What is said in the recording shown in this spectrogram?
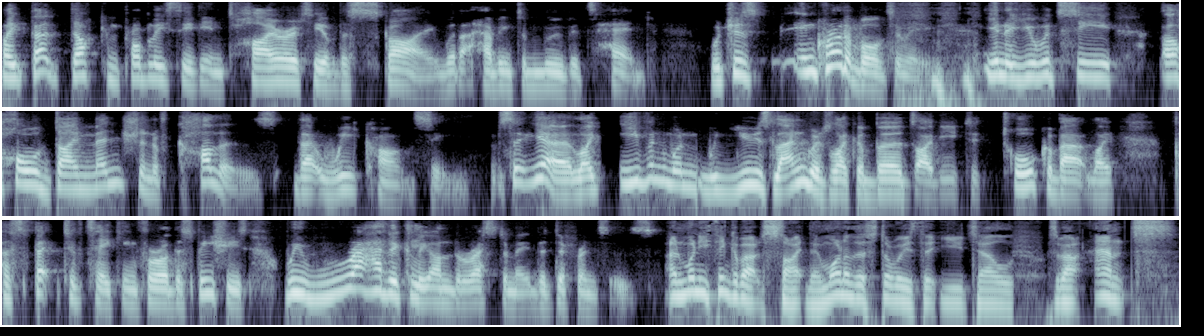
Like that duck can probably see the entirety of the sky without having to move its head which is incredible to me. you know, you would see a whole dimension of colors that we can't see. So yeah, like even when we use language like a bird's eye view to talk about like perspective taking for other species, we radically underestimate the differences. And when you think about sight, then one of the stories that you tell was about ants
